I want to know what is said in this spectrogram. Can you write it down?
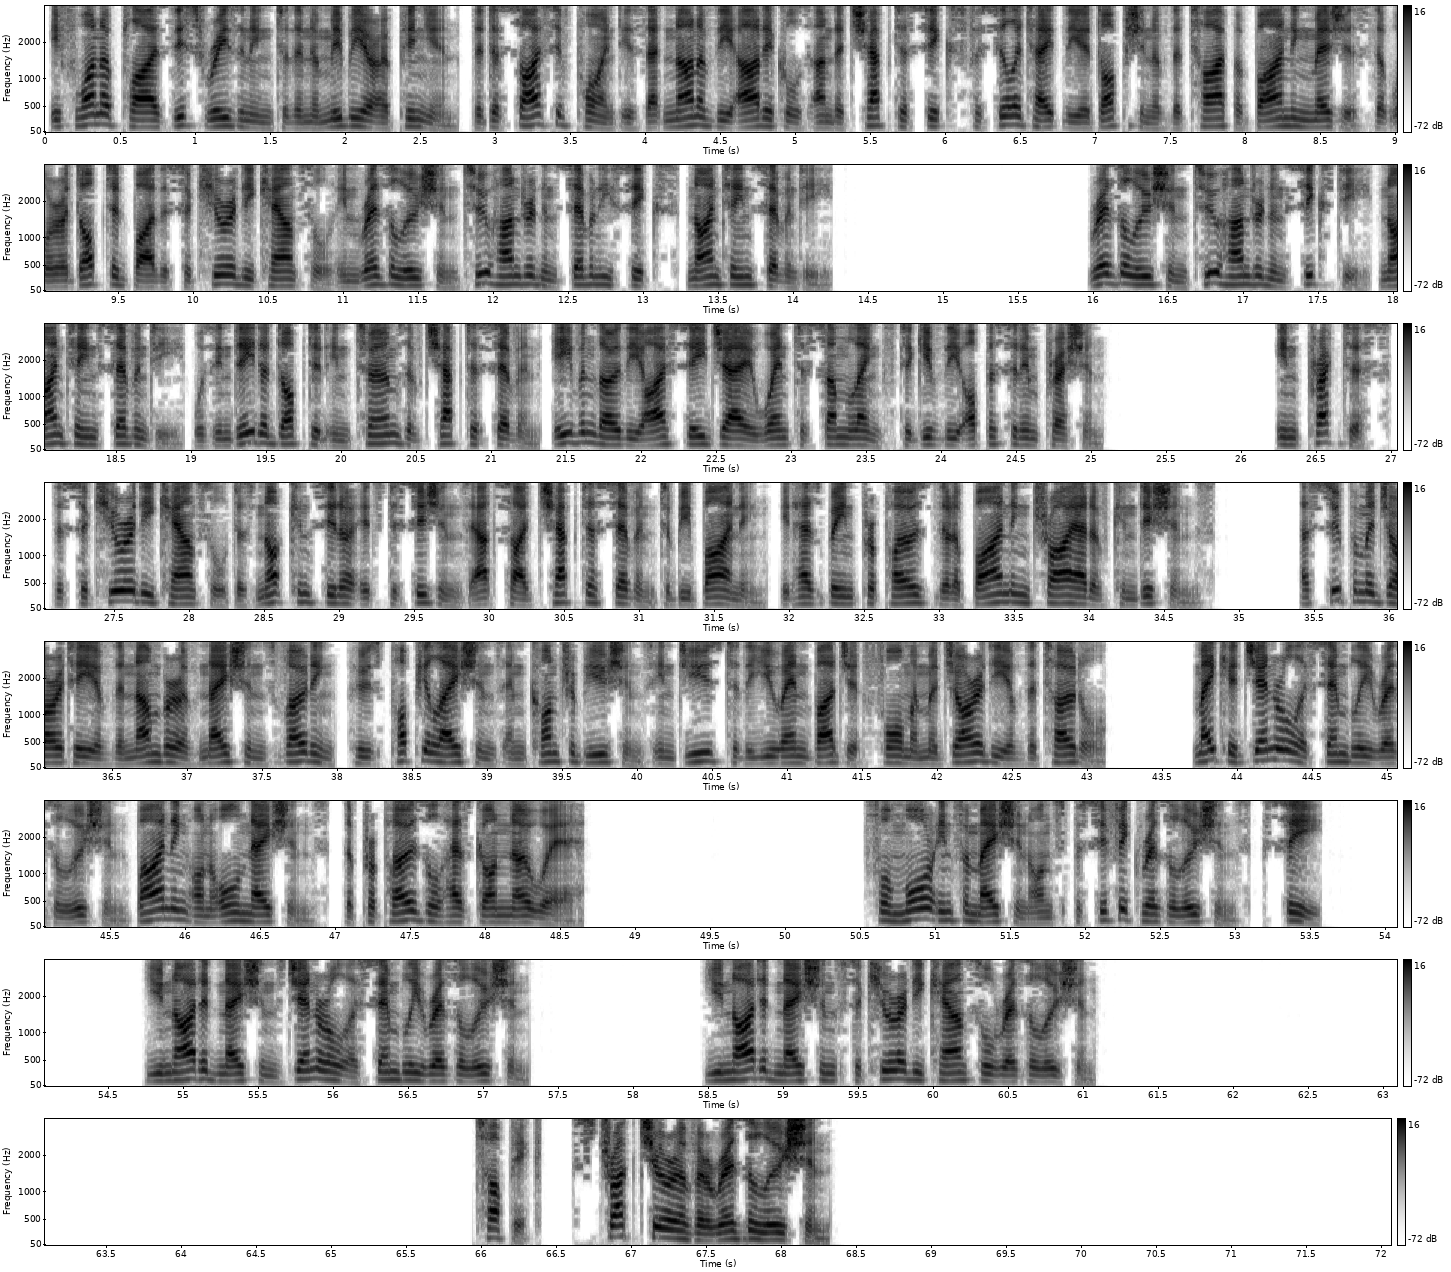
If one applies this reasoning to the Namibia opinion, the decisive point is that none of the articles under Chapter 6 facilitate the adoption of the type of binding measures that were adopted by the Security Council in Resolution 276 1970. Resolution 260 1970 was indeed adopted in terms of Chapter 7, even though the ICJ went to some length to give the opposite impression. In practice, the Security Council does not consider its decisions outside Chapter 7 to be binding. It has been proposed that a binding triad of conditions a supermajority of the number of nations voting, whose populations and contributions in dues to the UN budget form a majority of the total, Make a General Assembly resolution binding on all nations, the proposal has gone nowhere. For more information on specific resolutions, see United Nations General Assembly Resolution United Nations Security Council Resolution Structure of a resolution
